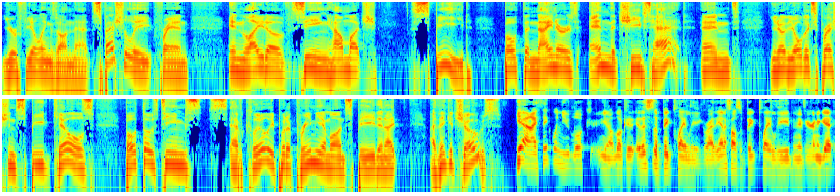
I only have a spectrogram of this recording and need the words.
your feelings on that, especially, Fran, in light of seeing how much speed both the Niners and the Chiefs had. And, you know, the old expression, speed kills. Both those teams have clearly put a premium on speed, and I, I think it shows. Yeah, and I think when you look, you know, look, this is a big play league, right? The NFL is a big play lead, and if you're going to get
